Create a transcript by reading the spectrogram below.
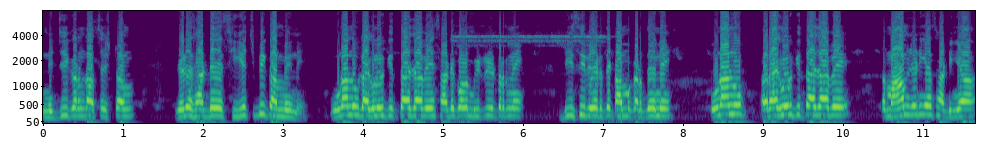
ਨਿੱਜੀਕਰਨ ਦਾ ਸਿਸਟਮ ਜਿਹੜੇ ਸਾਡੇ ਸੀਐਚਪੀ ਕਾਮੇ ਨੇ ਉਹਨਾਂ ਨੂੰ ਰੈਗੂਲਰ ਕੀਤਾ ਜਾਵੇ ਸਾਡੇ ਕੋਲ ਮੀਟਰ ਨੇ ਡੀਸੀ ਰੇਟ ਤੇ ਕੰਮ ਕਰਦੇ ਨੇ ਉਹਨਾਂ ਨੂੰ ਰੈਗੂਲਰ ਕੀਤਾ ਜਾਵੇ तमाम ਜਿਹੜੀਆਂ ਸਾਡੀਆਂ ਅਹ,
